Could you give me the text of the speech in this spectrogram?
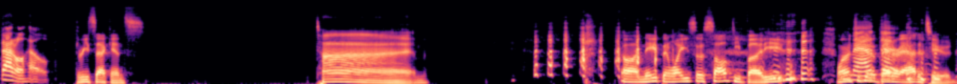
That'll help. Three seconds. Time. oh, Nathan, why are you so salty, buddy? Why don't you get a better that attitude?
